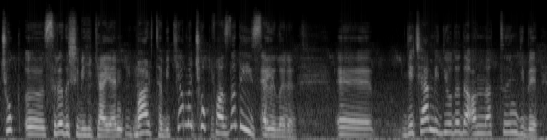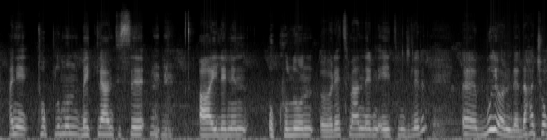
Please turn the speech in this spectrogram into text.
Çok e, sıra dışı bir hikaye. Yani var tabii ki ama çok ki. fazla değil sayıları. evet. Ee, geçen videoda da anlattığın gibi hani toplumun beklentisi, ailenin, okulun, öğretmenlerin, eğitimcilerin e, bu yönde daha çok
